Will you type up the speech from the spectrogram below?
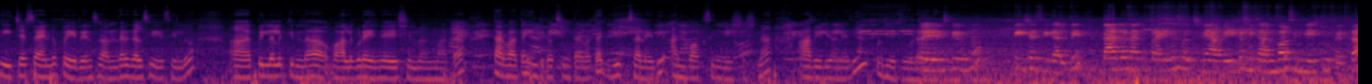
టీచర్స్ అండ్ పేరెంట్స్ అందరు కలిసి వేసిళ్ళు. పిల్లల కింద వాళ్ళు కూడా ఎంజాయ్ చేసిళ్ళు అనమాట తర్వాత ఇంటికి వచ్చిన తర్వాత గిఫ్ట్స్ అనేది అన్బాక్సింగ్ చేసేసిన. ఆ వీడియో అనేది ఇప్పుడు మీరు చూడండి. టీచర్స్కి కలిపి దాంట్లో నాకు ప్రైజెస్ వచ్చినాయి. అవి ఏంటో మీకు అన్బాక్సింగ్ చేసి చూపెడతా.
